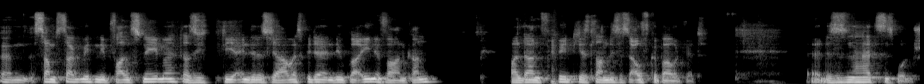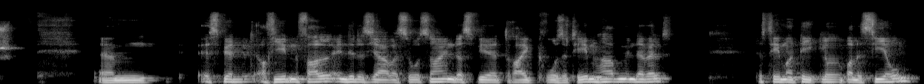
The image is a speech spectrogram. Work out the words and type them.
ähm, Samstag mit in die Pfalz nehme, dass ich die Ende des Jahres wieder in die Ukraine fahren kann, weil dann friedliches Land dieses aufgebaut wird. Äh, das ist ein Herzenswunsch. Ähm, es wird auf jeden Fall Ende des Jahres so sein, dass wir drei große Themen haben in der Welt. Das Thema Deglobalisierung.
